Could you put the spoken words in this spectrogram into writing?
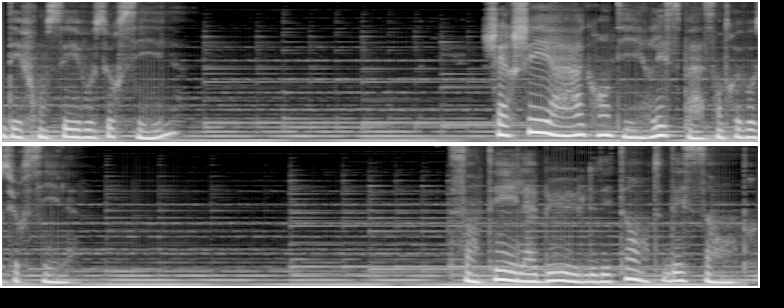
Défroncez vos sourcils. Cherchez à agrandir l'espace entre vos sourcils. Sentez la bulle de détente descendre.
